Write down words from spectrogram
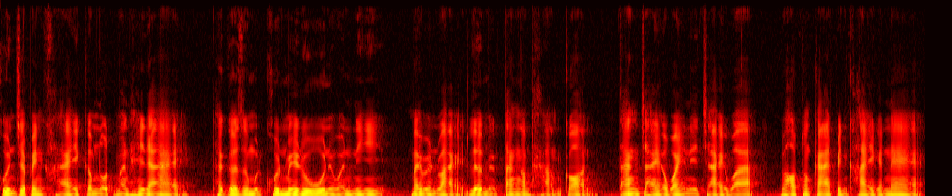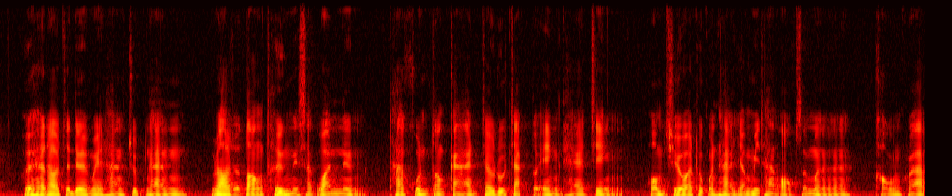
คุณจะเป็นใครกำหนดมันให้ได้ ถ้าเกิดสมมติคุณไม่รู้ในวันนี้ ไม่เป็นไร เริ่มจากตั้งคำถามก่อน ตั้งใจเอาไว้ในใจว่าเราต้องการเป็นใครกันแน่ เพื่อให้เราจะเดินไปทางจุดนั้น เราจะต้องถึงในสักวันหนึ่ง ถ้าคุณต้องการจะรู้จักตัวเองแท้จริง ผมเชื่อว่าทุกปัญหาย่อมมีทางออกเสมอขอบคุณครับ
